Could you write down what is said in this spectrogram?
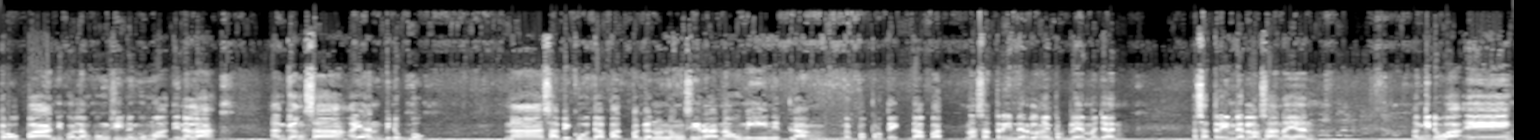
tropa, hindi ko alam kung sino gumawa, dinala hanggang sa ayan, binugbog na sabi ko dapat pag ganun ng sira na umiinit lang nagpo-protect dapat nasa trimmer lang yung problema dyan. Nasa trimmer lang sana yan. Ang ginawa eh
